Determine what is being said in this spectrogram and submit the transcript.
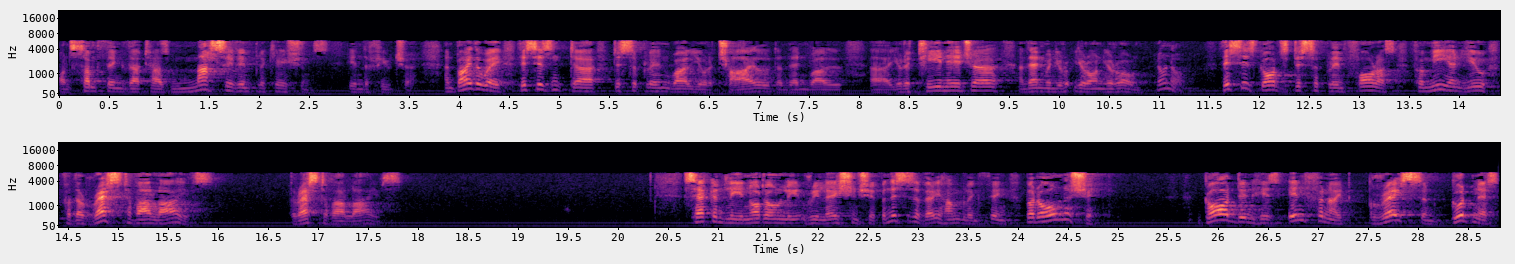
on something that has massive implications in the future. And by the way, this isn't uh, discipline while you're a child, and then while uh, you're a teenager, and then when you're, you're on your own. No, no. This is God's discipline for us, for me and you, for the rest of our lives. The rest of our lives. Secondly, not only relationship, and this is a very humbling thing, but ownership. God, in His infinite grace and goodness,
